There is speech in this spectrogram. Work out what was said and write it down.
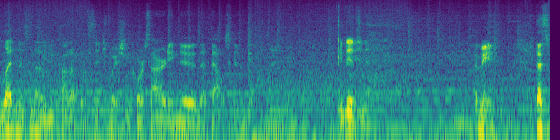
letting us know you caught up with the situation. Of course, I already knew that that was going to be the plan. You did, you know. I mean, that's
